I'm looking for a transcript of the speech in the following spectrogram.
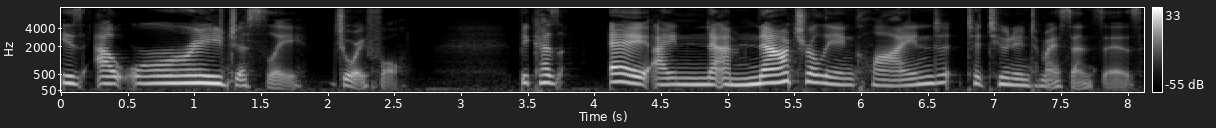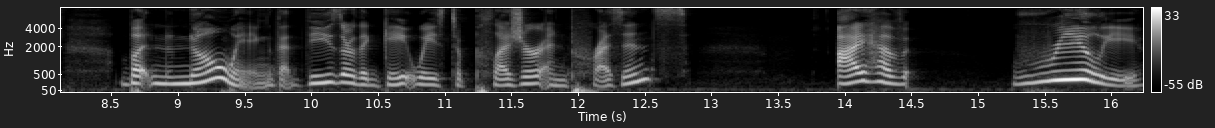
is outrageously joyful. Because A, I am naturally inclined to tune into my senses, but knowing that these are the gateways to pleasure and presence I have really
